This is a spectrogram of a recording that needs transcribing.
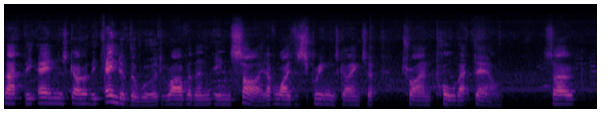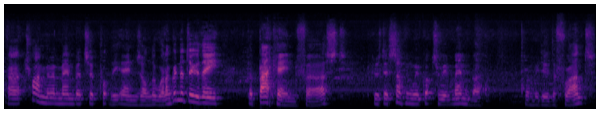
that the ends go at the end of the wood rather than inside. Otherwise the spring's going to try and pull that down. So uh, try and remember to put the ends on the wood. I'm going to do the, the back end first because there's something we've got to remember when we do the front.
